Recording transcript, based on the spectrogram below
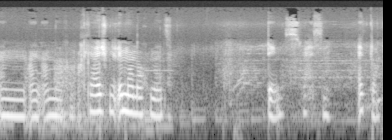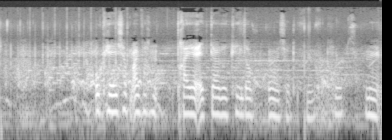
Ähm, ein anderer. Ach ja, ich spiele immer noch mit. Dings. Wer heißt der? Edgar. Okay, ich habe einfach einen Dreier Edgar gekillt auf. Oh, ich hatte fünf Cubes. Nee, äh.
